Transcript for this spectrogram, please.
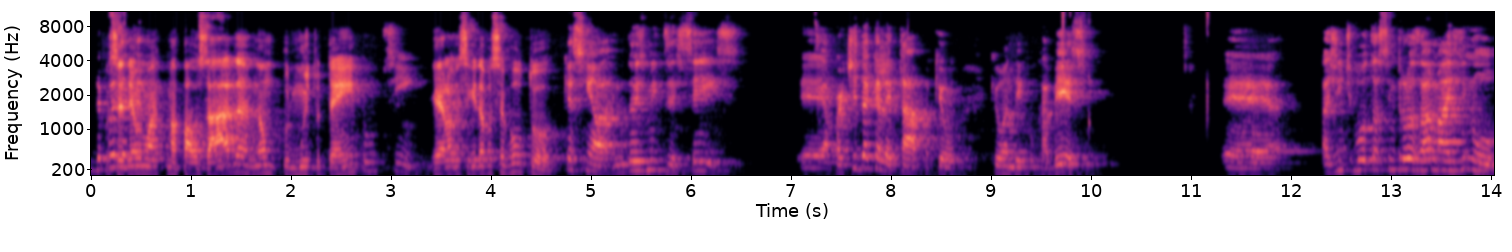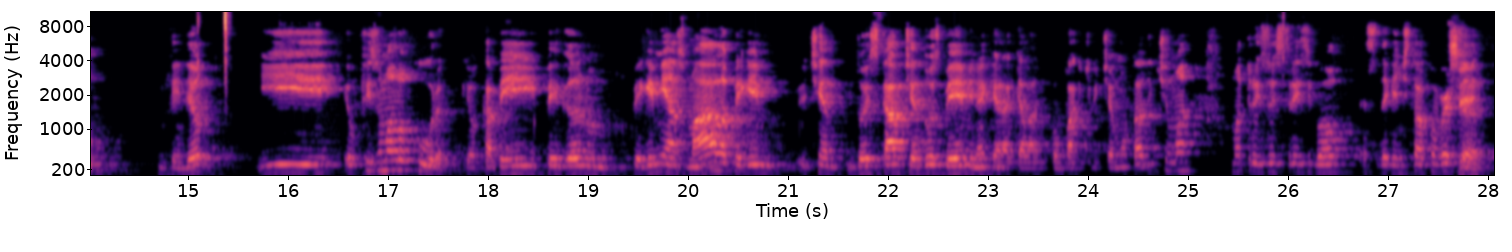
Depois Você deu uma, uma pausada, não por muito tempo, Sim. e aí logo em seguida você voltou. Porque assim, ó, em 2016 é, a partir daquela etapa que eu, que eu andei com cabeça, é, a gente voltou a se entrosar mais de novo, entendeu? E eu fiz uma loucura, que eu acabei pegando, peguei minhas malas, peguei, eu tinha dois carros, tinha duas BM, né, que era aquela compact que tinha montado, e tinha uma, uma 323 igual essa daí que a gente estava conversando. Sim.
